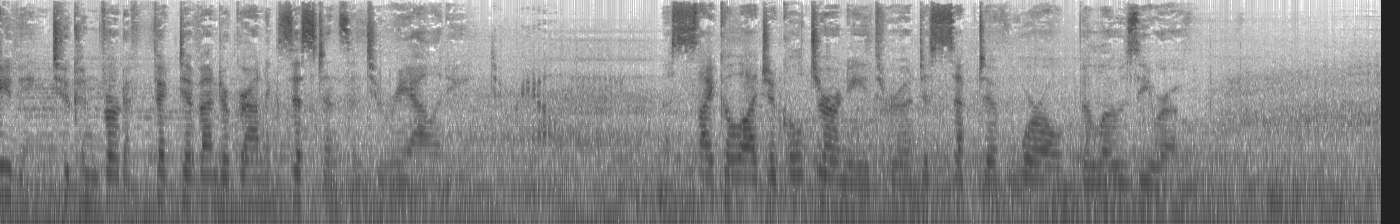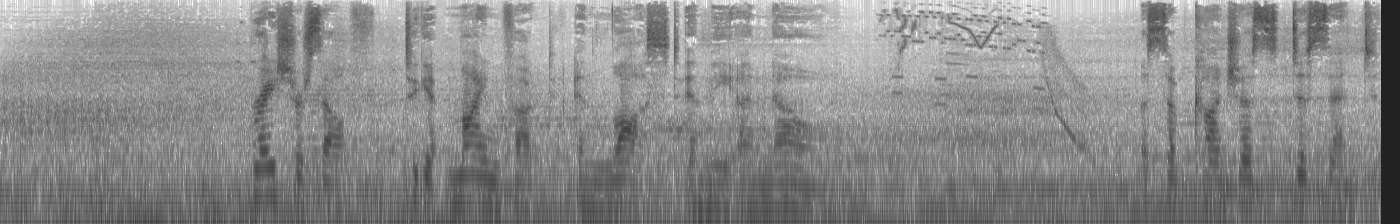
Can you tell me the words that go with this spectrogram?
Craving to convert a fictive underground existence into reality. A psychological journey through a deceptive world below zero. Brace yourself to get mind-fucked and lost in the unknown. A subconscious descent.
